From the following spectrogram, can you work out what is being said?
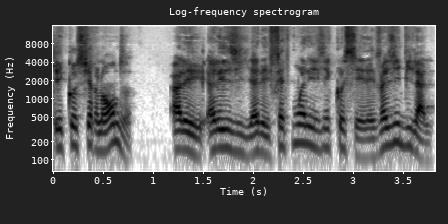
Écosse-Irlande. Allez, allez-y, allez, faites-moi les Écossais. Vas-y, Bilal.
